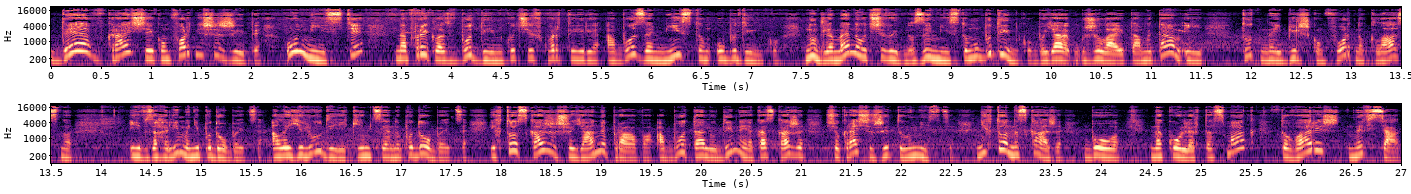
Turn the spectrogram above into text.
де краще і комфортніше жити? У місті, наприклад, в будинку чи в квартирі, або за містом у будинку. Ну для мене очевидно, за містом у будинку, бо я жила і там, і там, і тут найбільш комфортно, класно. І взагалі мені подобається. Але є люди, яким це не подобається. І хто скаже, що я не права, або та людина, яка скаже, що краще жити у місті. Ніхто не скаже, бо на колір та смак товариш не всяк.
